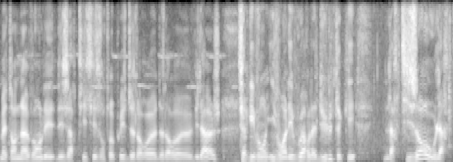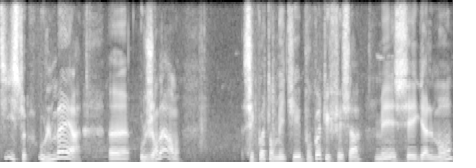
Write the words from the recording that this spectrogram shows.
mettre en avant les, artistes, les entreprises de leur, village. C'est-à-dire qu'ils vont, ils vont aller voir l'adulte qui l'artisan ou l'artiste ou le maire ou le gendarme. C'est quoi ton métier? Pourquoi tu fais ça? Mais c'est également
